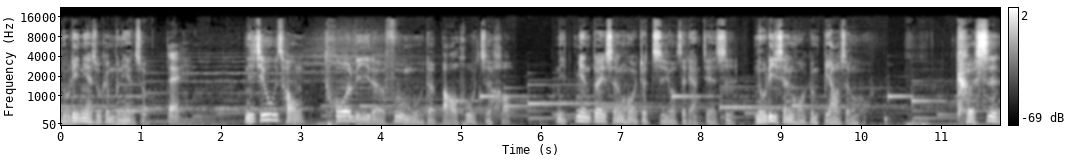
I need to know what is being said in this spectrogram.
努力念书跟不念书。对，你几乎从脱离了父母的保护之后。你面对生活就只有这两件事：努力生活跟不要生活。可是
